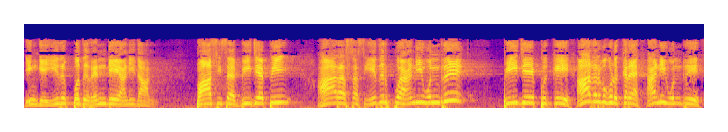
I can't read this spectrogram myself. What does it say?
இங்கே இருப்பது ரெண்டே அணிதான். பாசிச பிஜேபி ஆர்எஸ்எஸ் எதிர்ப்பு அணி ஒன்று பிஜேபிக்கு ஆதரவு கொடுக்கிற அணி ஒன்று.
